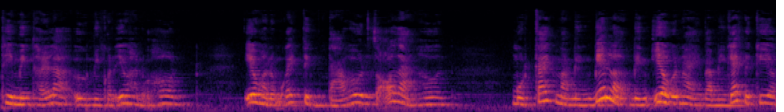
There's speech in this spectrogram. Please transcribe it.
thì mình thấy là ừ mình còn yêu Hà Nội hơn yêu Hà Nội một cách tỉnh táo hơn, rõ ràng hơn. Một cách mà mình biết là mình yêu cái này và mình ghét cái kia.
